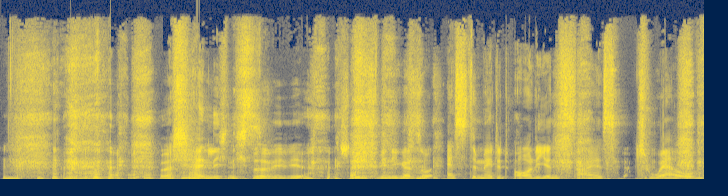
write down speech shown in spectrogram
Wahrscheinlich nicht so wie wir. Wahrscheinlich weniger so Estimated Audience Size 12.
